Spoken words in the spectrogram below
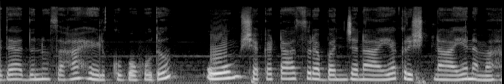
ಇದೆ, ಅದನ್ನು ಸಹ ಹೇಳ್ಕೋಬಹುದು. ಓಂ ಶಕಟಾಸುರ ಭಂಜನಾಯ ಕೃಷ್ಣಾಯ ನಮಃ.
